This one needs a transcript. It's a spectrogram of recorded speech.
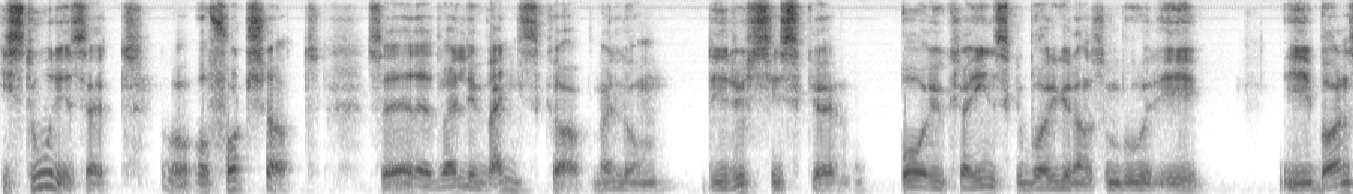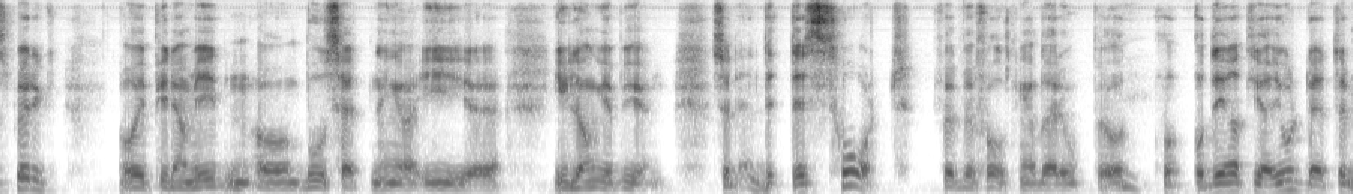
historisk sett, og, og, fortsatt, så er det et veldig vennskap mellom de russiske og ukrainske borgerne som bor i, i Barentsburg og i pyramiden og bosetninga i, eh, i Longyearbyen. Så det, det er sårt for befolkninga der oppe. Og, og, det at de har gjort dette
